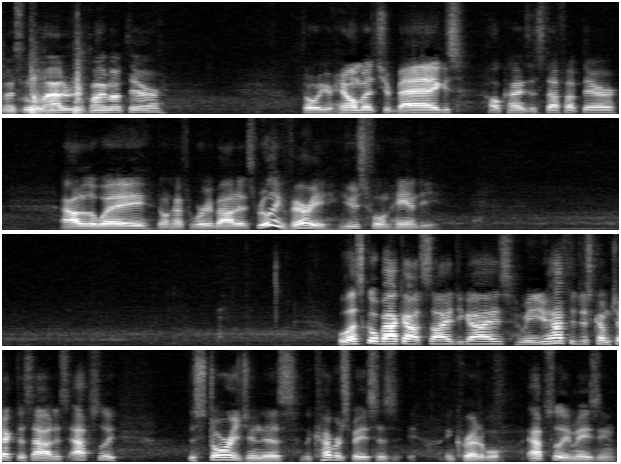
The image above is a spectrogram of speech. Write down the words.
Nice little ladder to climb up there. Throw your helmets, your bags, all kinds of stuff up there out of the way. Don't have to worry about it. It's really very useful and handy. Well, let's go back outside, you guys. I mean, you have to just come check this out. It's absolutely the storage in this, the cupboard space is incredible. Absolutely amazing.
